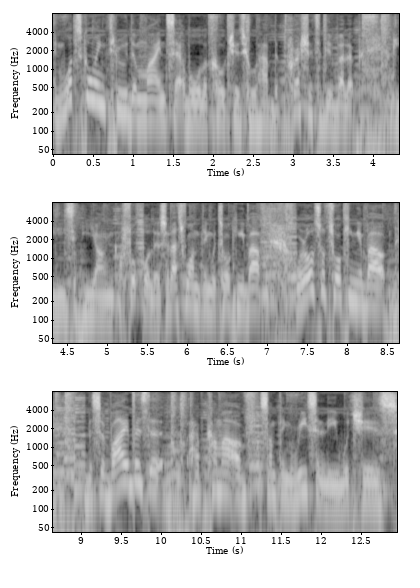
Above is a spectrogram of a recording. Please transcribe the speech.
And what's going through the mindset of all the coaches who have the pressure to develop these young footballers? So that's one thing we're talking about. We're also talking about the survivors that have come out of something recently, which is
